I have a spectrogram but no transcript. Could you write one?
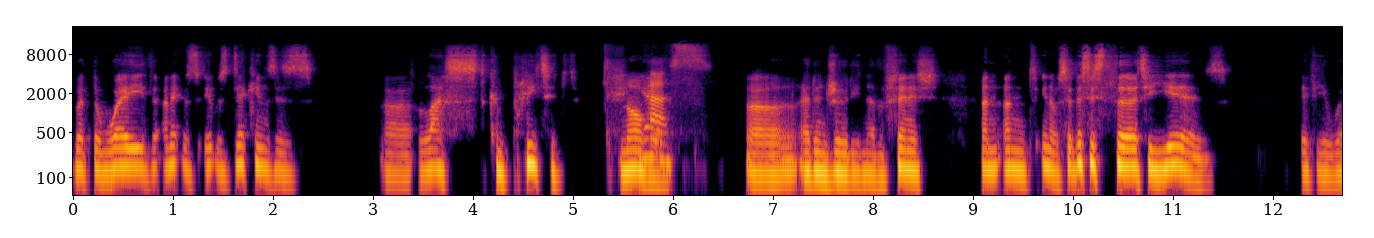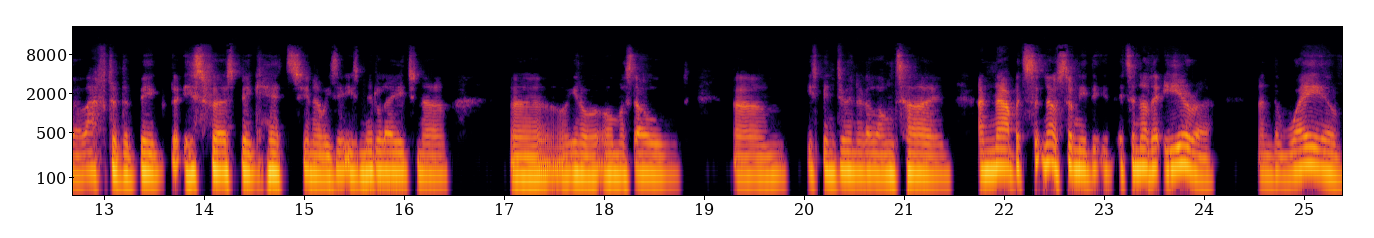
but the way that and it was it was Dickens's uh, last completed novel. Yes. Uh, Edwin Drood never finished, and and you know so this is thirty years, if you will, after the big his first big hits. You know he's he's middle aged now, uh, you know almost old. Um, he's been doing it a long time, and now but now suddenly it's another era, and the way of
